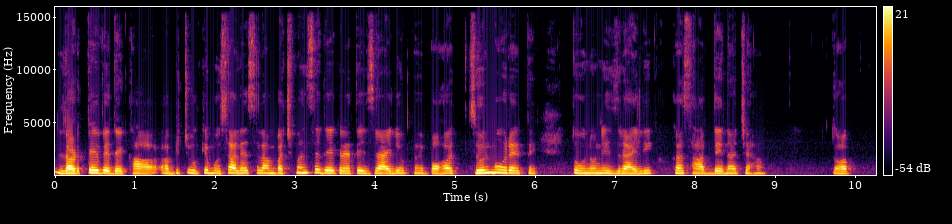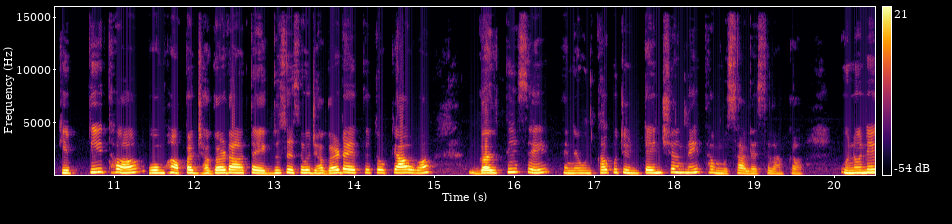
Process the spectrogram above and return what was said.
لڑتے ہوئے دیکھا۔ ابھی چونکہ موسیٰ علیہ السلام بچپن سے دیکھ رہے تھے، اسرائیلیوں پہ بہت ظلم ہو رہے تھے، تو انہوں نے اسرائیلی کا ساتھ دینا چاہا۔ تو اب قبطی تھا، وہ وہاں پر جھگڑ رہا تھا، ایک دوسرے سے وہ جھگڑ رہے تھے، تو کیا ہوا؟ غلطی سے یعنی ان کا کچھ انٹینشن نہیں تھا موسیٰ علیہ السلام کا، انہوں نے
